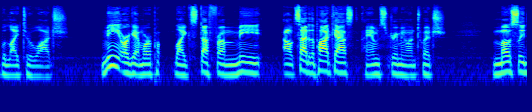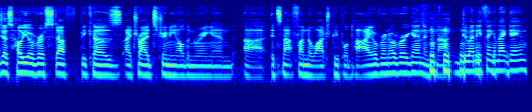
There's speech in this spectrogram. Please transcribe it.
would like to watch me or get more like stuff from me outside of the podcast, I am streaming on Twitch mostly just Hoyoverse stuff because I tried streaming Elden Ring and uh, it's not fun to watch people die over and over again and not do anything in that game.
